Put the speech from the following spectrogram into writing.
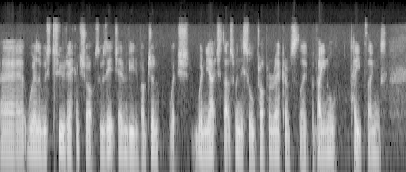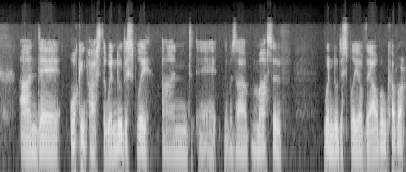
uh, where there was two record shops. There was HMV and Virgin, which when you actually that was when they sold proper records, like vinyl type things. And uh, walking past the window display, and uh, there was a massive window display of the album cover.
